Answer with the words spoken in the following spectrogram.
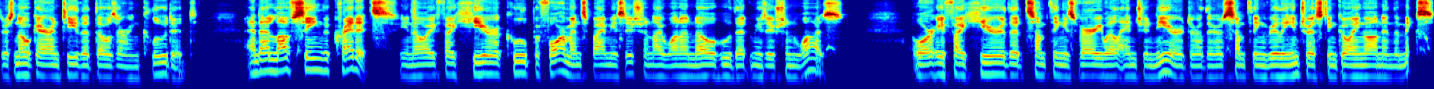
there's no guarantee that those are included. And I love seeing the credits. You know, if I hear a cool performance by a musician, I want to know who that musician was. Or if I hear that something is very well engineered or there's something really interesting going on in the mix,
